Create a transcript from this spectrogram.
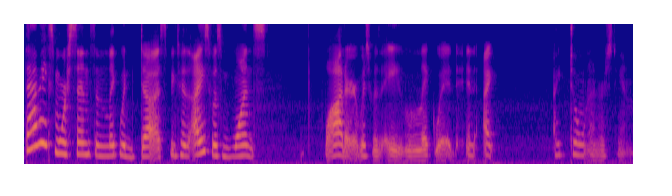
That makes more sense than liquid dust because ice was once water, which was a liquid, and I, I don't understand.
